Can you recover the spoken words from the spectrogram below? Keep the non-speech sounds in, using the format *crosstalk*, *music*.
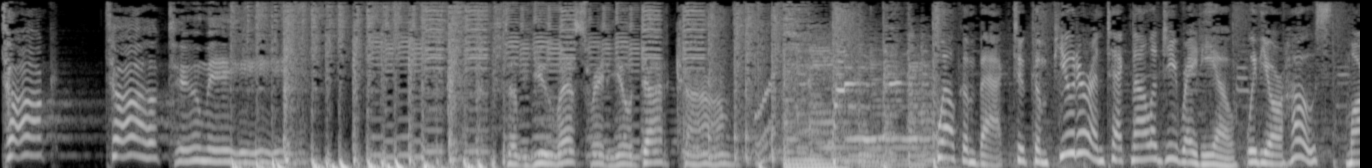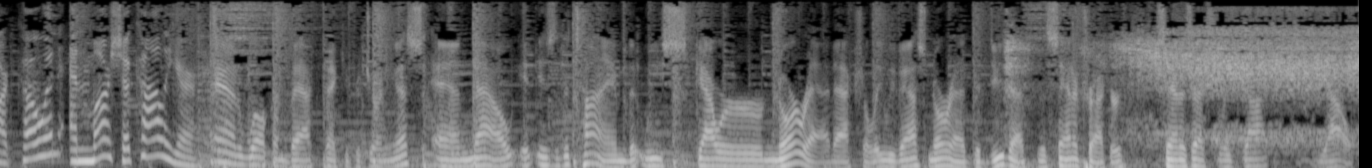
Talk, talk to me. WSRadio.com. Welcome back to Computer and Technology Radio with your hosts, Mark Cohen and Marsha Collier. And welcome back. Thank you for joining us. And now it is the time that we scour NORAD, actually. We've asked NORAD to do that, the Santa tracker. Santa's actually got, yow.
